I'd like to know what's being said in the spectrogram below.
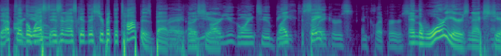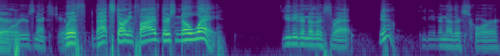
depth of the west isn't as good this year but the top is better right. Are this you, year are you going to beat Like, the say- Lakers and Clippers and the warriors next year Warriors next year? with that starting five there's no way you need another threat. yeah You need another scorer,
